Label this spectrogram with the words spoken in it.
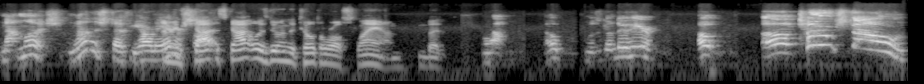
not much. None of the stuff you hardly I ever mean saw. Scott Scott was doing the tilt a whirl slam, but Well, oh, what's it gonna do here? Oh, oh, tombstone.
